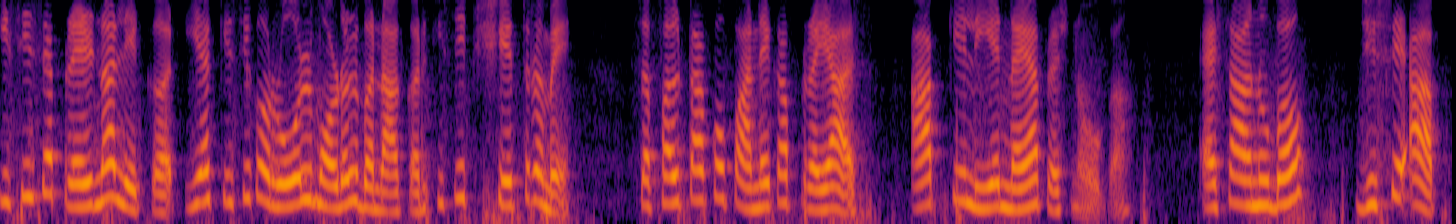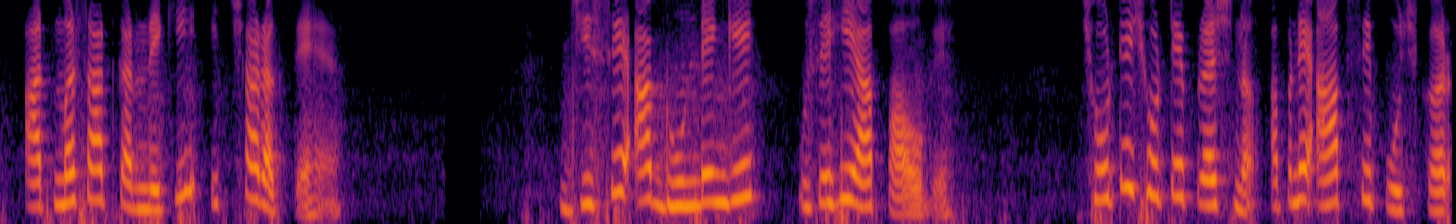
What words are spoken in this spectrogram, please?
किसी से प्रेरणा लेकर या किसी को रोल मॉडल बनाकर किसी क्षेत्र में सफलता को पाने का प्रयास आपके लिए नया प्रश्न होगा। ऐसा अनुभव जिसे आप आत्मसात करने की इच्छा रखते हैं, जिसे आप ढूंढेंगे, उसे ही आप पाओगे। छोटे छोटे प्रश्न अपने आप से पूछकर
